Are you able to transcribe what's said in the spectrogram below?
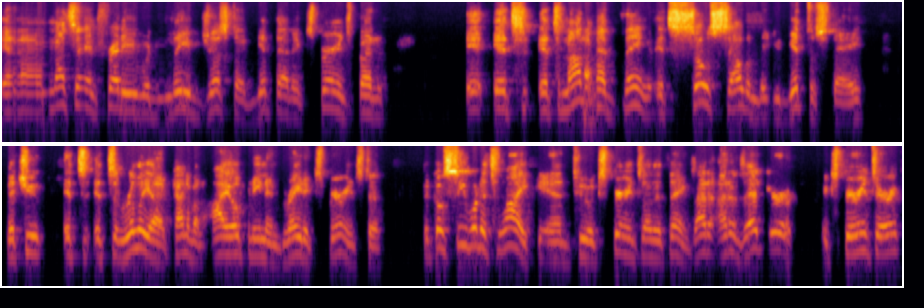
and I'm not saying Freddie would leave just to get that experience, but it, it's it's not a bad thing. It's so seldom that you get to stay that you it's it's a really a kind of an eye opening and great experience to to go see what it's like and to experience other things. I, I is that your experience, Eric?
